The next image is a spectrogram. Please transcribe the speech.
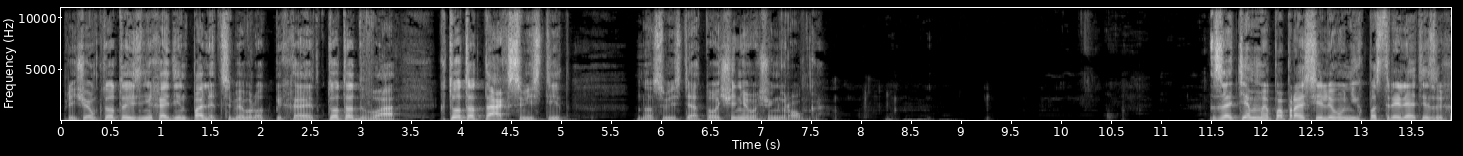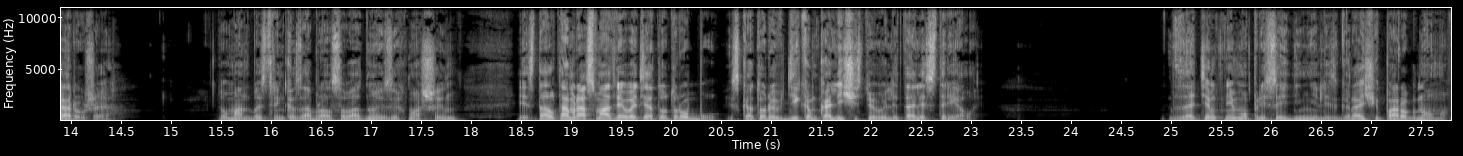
Причем кто-то из них один палец себе в рот пихает, кто-то два, кто-то так свистит. Но свистят очень и очень громко. Затем мы попросили у них пострелять из их оружия. Туман быстренько забрался в одну из их машин, и стал там рассматривать эту трубу, из которой в диком количестве вылетали стрелы. Затем к нему присоединились грач и пару гномов.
